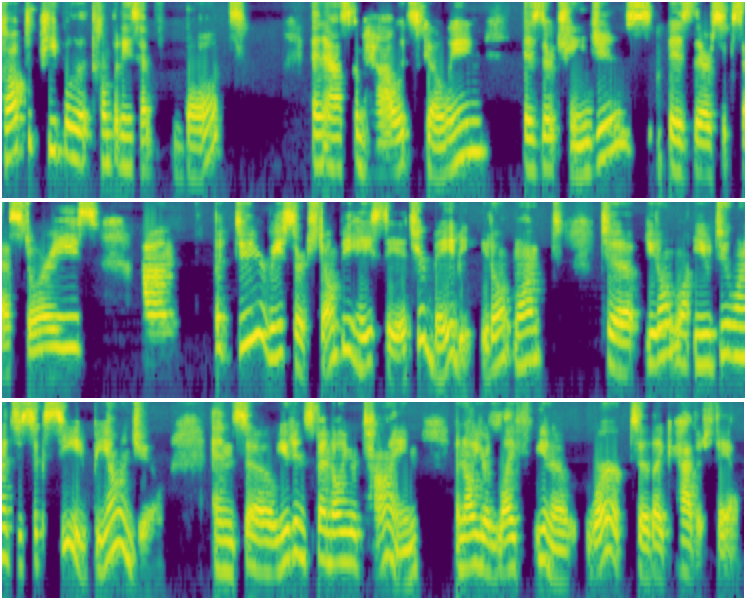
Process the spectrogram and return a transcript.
talk to people that companies have bought and ask them how it's going. Is there changes? Is there success stories? Um, but do your research. Don't be hasty. It's your baby. You don't want to, you don't want, you do want it to succeed beyond you. And so you didn't spend all your time and all your life, you know, work to like have it fail.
